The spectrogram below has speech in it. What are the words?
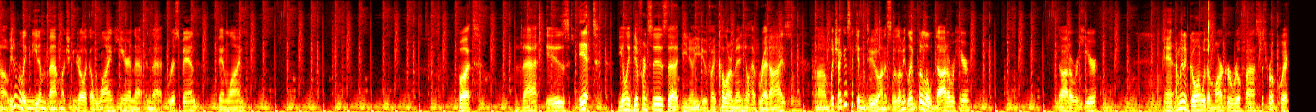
uh, we don't really need them that much. You can draw like a line here in that in that wristband, thin line. But that is it. The only difference is that you know if I color him in, he'll have red eyes, um, which I guess I can do honestly. Let me let me put a little dot over here. Dot over here. And I'm gonna go in with a marker real fast, just real quick.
